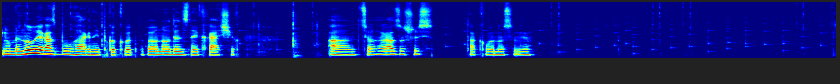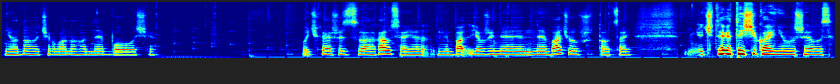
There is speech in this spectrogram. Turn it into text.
Ну, минулий раз був гарний прокрут, напевно, один з найкращих. А цього разу щось так воно собі. Ні одного червоного не було ще. Почекай, я щось загрався, я не ба... я вже не, не бачу, що цей 4 тисячі коїнів лишилось.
